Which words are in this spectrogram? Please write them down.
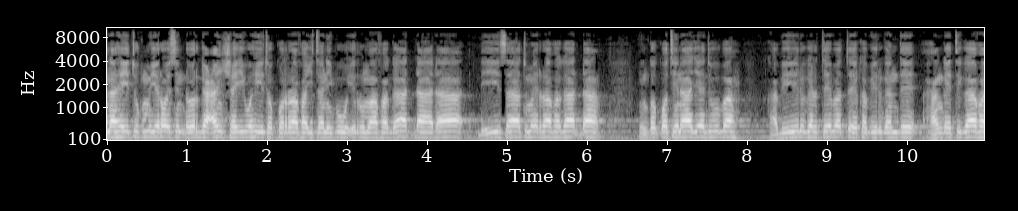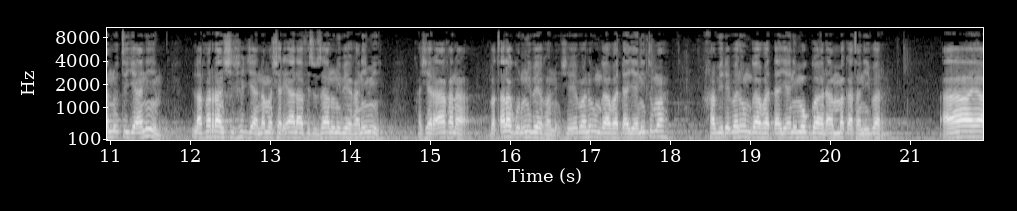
نهيتكم يروي سن أورجع عن شيء وهي تقرى فاجتنبوه إرما فقادا ديساتم إرا فقادا إن قوتنا جدوبة كبير قرتبت كبير قندي هنگ اتقافا نتجاني لفران ششجا نما شريعة لا في سوزان نبيخانيمي كشرعة كنا بطلع قلوني بيخان شيبالون قافت جانيتما خبير بلون قافت جاني مقان أما قتني بر آية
